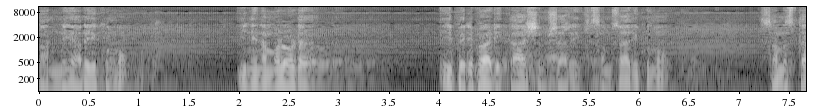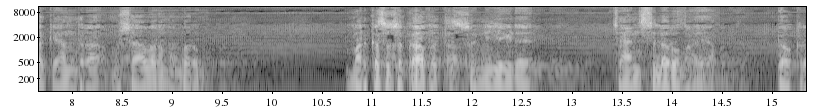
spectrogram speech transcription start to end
നന്ദി അറിയിക്കുന്നു ഇനി നമ്മളോട് ഈ പരിപാടിക്ക് ആശംസ അറിയിച്ച് സംസാരിക്കുന്നു സമസ്ത കേന്ദ്ര മുഷാവറ മെമ്പറും മർക്കസ് സക്കാഫത്ത് സുന്നിയയുടെ ചാൻസലറുമായ ഡോക്ടർ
